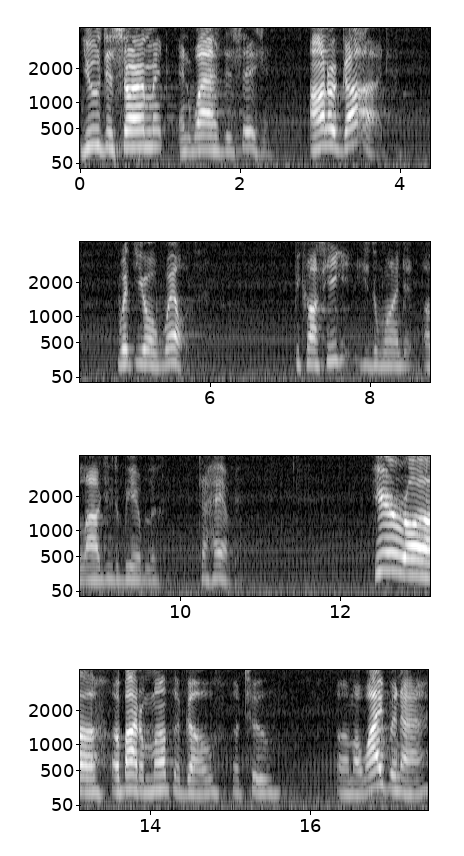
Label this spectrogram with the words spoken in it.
Use discernment and wise decision. Honor God with your wealth because he, He's the one that allowed you to be able to, to have it. Here, uh, about a month ago or two, uh, my wife and I,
